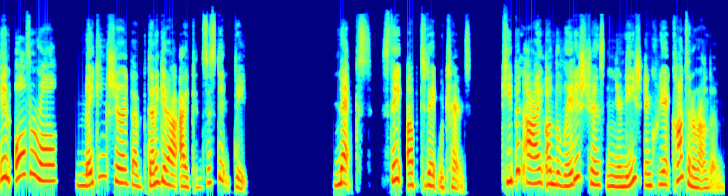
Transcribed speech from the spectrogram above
and overall, making sure that it's going to get out at a consistent date. Next, stay up to date with trends. Keep an eye on the latest trends in your niche and create content around them.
